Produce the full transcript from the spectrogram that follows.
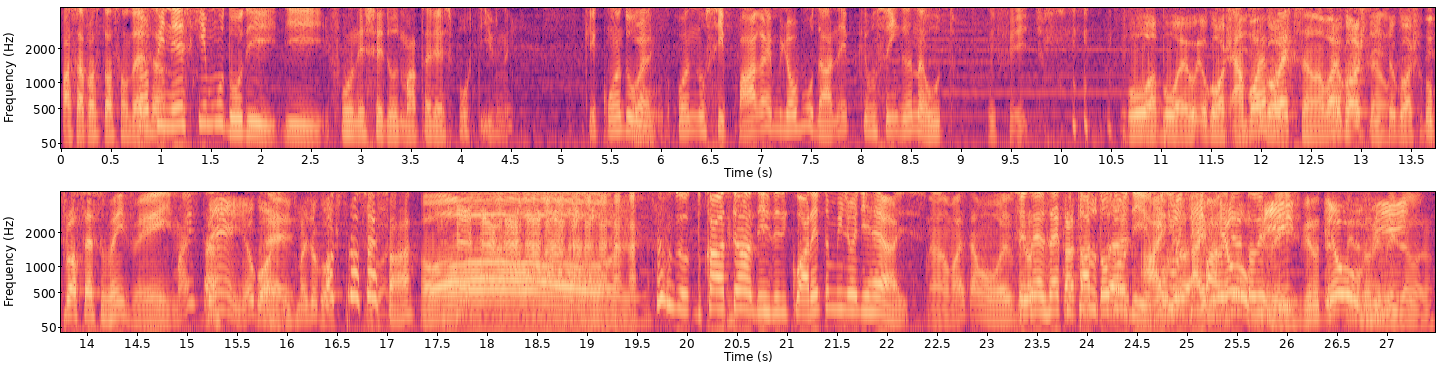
Passar pra uma situação dessa. Campinense que mudou de, de fornecedor de material esportivo, né? Porque quando, Ué. quando não se paga é melhor mudar, né? Porque você engana outro. Perfeito. Boa, boa, eu, eu gosto É uma disso, boa eu gosto. reflexão, é uma boa Eu gosto reflexão. disso, eu gosto O disso. processo vem, vem, mas tá. Bem, eu gosto É. disso, mas eu Pode gosto. processar. Oh! Do, do cara tem uma dívida de 40 milhões de reais. não, mas tá bom. Eu Você não executar Tá todo certo. dia. Aí, virou, aí virou diretor de vez. Virou eu diretor de vez agora.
